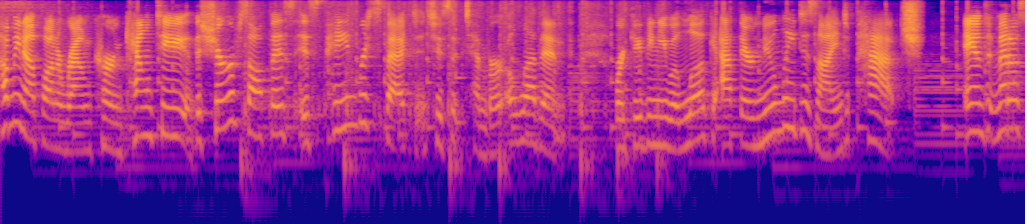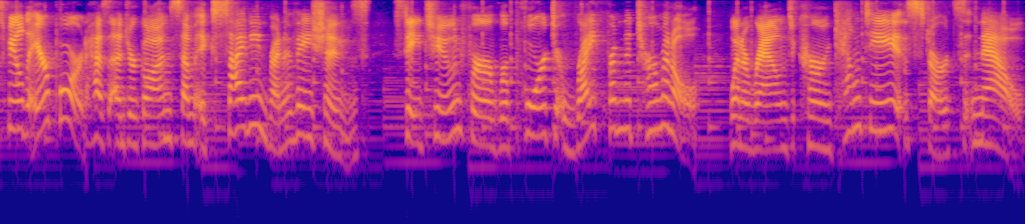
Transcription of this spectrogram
Coming up on Around Kern County, the Sheriff's Office is paying respect to September 11th. We're giving you a look at their newly designed patch. And Meadows Field Airport has undergone some exciting renovations. Stay tuned for a report right from the terminal when Around Kern County starts now.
